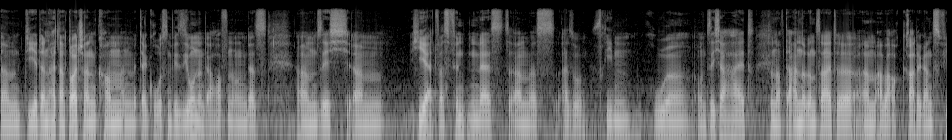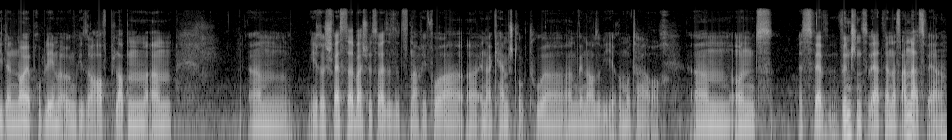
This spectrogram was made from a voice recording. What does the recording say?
ähm die dann halt nach Deutschland kommen mit der großen Vision und der Hoffnung, dass ähm, sich ähm, hier etwas finden lässt, was also Frieden, Ruhe und Sicherheit und auf der anderen Seite aber auch gerade ganz viele neue Probleme irgendwie so aufploppen. Ähm, ähm ihre Schwester beispielsweise sitzt nach wie vor äh, in einer Camp-Struktur, ähm, genauso wie ihre Mutter auch. Ähm, und es wäre wünschenswert, wenn das anders wäre.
